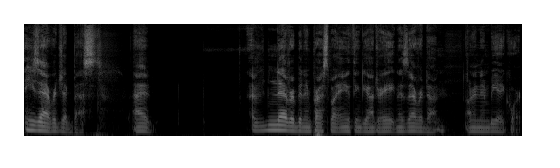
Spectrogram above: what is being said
He's average at best. I I've never been impressed by anything DeAndre Ayton has ever done on an NBA court.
